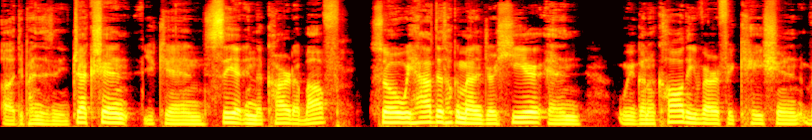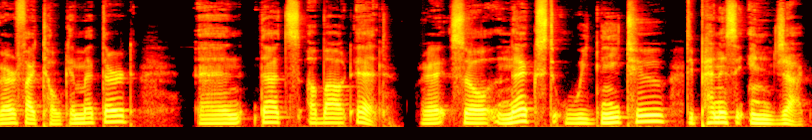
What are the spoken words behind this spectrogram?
uh, dependency injection. You can see it in the card above. So we have the token manager here, and we're gonna call the verification verify token method, and that's about it, right? So next we need to dependency inject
